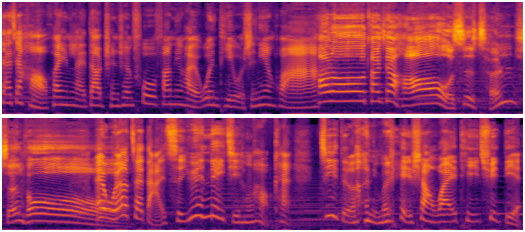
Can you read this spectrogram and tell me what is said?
大家好，欢迎来到陈神父方念华有问题，我是念华。Hello，大家好，我是陈神父。哎，我要再打一次，因为那集很好看，记得你们可以上 YT 去点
